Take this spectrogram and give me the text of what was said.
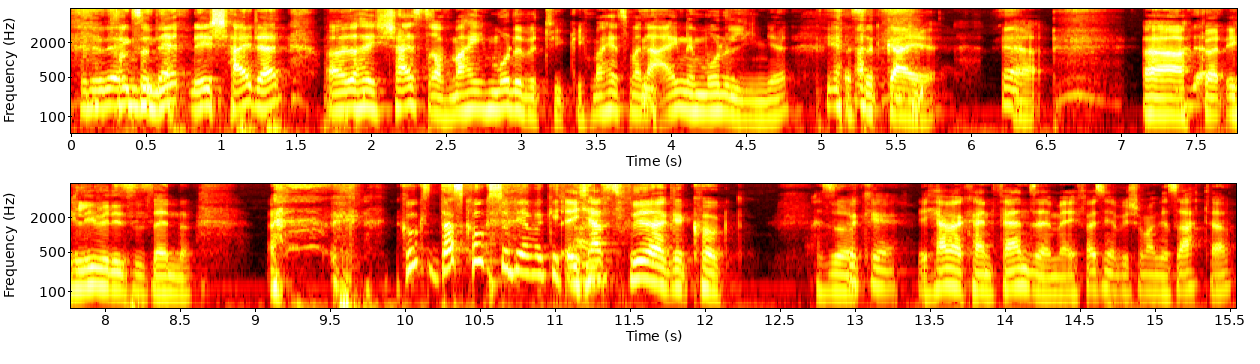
Funktioniert nicht, scheitert. Aber dann sage ich, scheiß drauf, mache ich Modeboutique. Ich mache jetzt meine eigene Modelinie. Ja. Das wird geil. Ja. Ach Gott, ich liebe diese Sendung. Guckst, das guckst du dir wirklich ich an? Ich habe es früher geguckt. Also, okay. ich habe ja keinen Fernseher mehr. Ich weiß nicht, ob ich schon mal gesagt habe.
